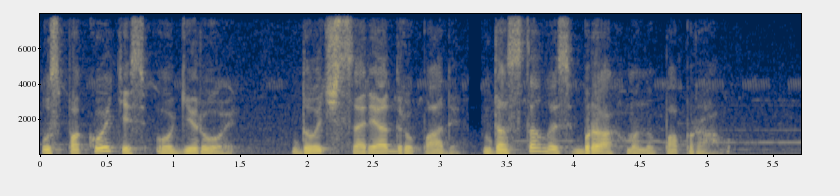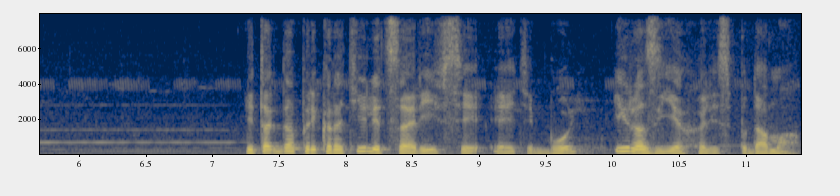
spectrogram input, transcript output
Успокойтесь, о герои, дочь царя Друпады досталась Брахману по праву. И тогда прекратили цари все эти бой и разъехались по домам.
